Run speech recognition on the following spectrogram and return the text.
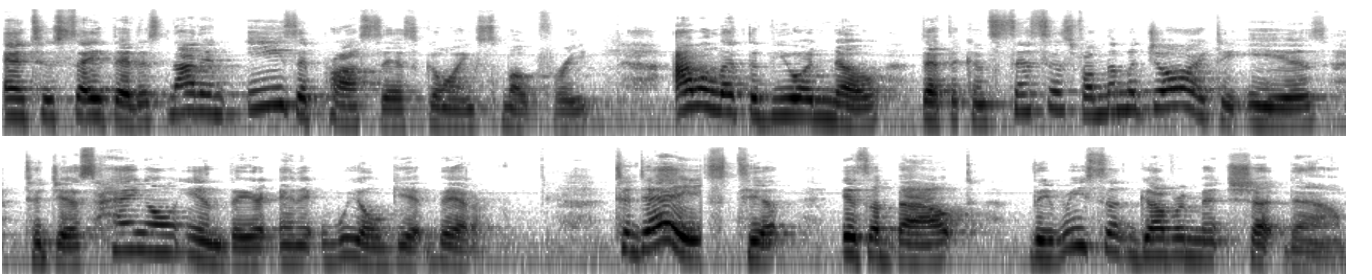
and to say that it's not an easy process going smoke free. I will let the viewer know that the consensus from the majority is to just hang on in there and it will get better. Today's tip is about the recent government shutdown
